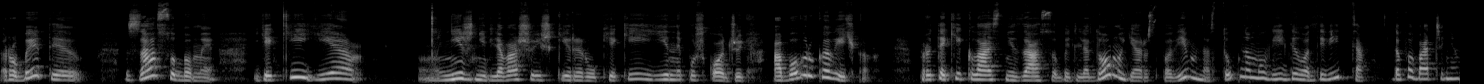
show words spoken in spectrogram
робити засобами, які є ніжні для вашої шкіри рук, які її не пошкоджують, або в рукавичках. Про такі класні засоби для дому я розповім в наступному відео. Дивіться, до побачення!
